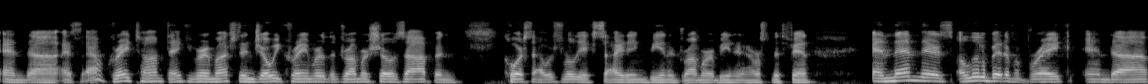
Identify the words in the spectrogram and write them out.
And uh, I said, "Oh, great, Tom. Thank you very much." Then Joey Kramer, the drummer, shows up, and of course, that was really exciting, being a drummer, being an Aerosmith fan. And then there's a little bit of a break, and uh,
